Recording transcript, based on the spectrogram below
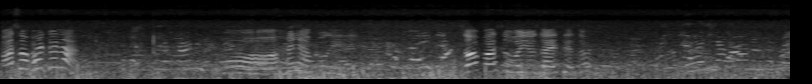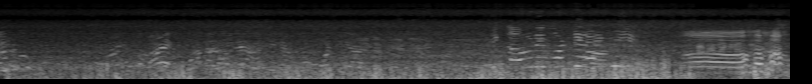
પાછો ભાઈ ના ઓહો અહીંયા પૂગી ગઈ. જો પાછું વયું જાય છે જો ઓહ.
